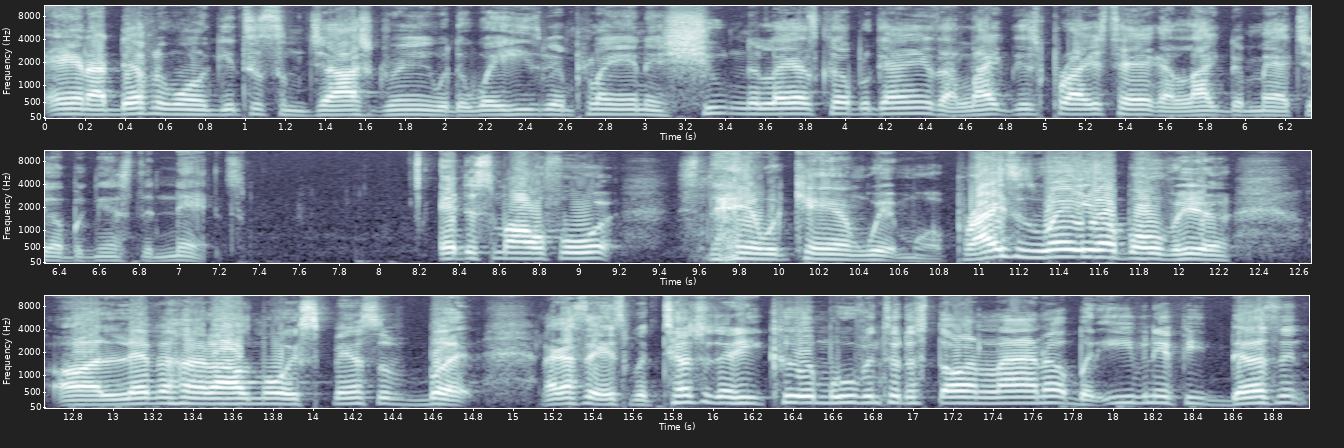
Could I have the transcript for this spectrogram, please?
and I definitely want to get to some Josh Green with the way he's been playing and shooting the last couple of games. I like this price tag. I like the matchup against the Nets. At the small forward, staying with Cam Whitmore. Price is way up over here uh, eleven hundred dollars more expensive. But like I said, it's potential that he could move into the starting lineup. But even if he doesn't,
